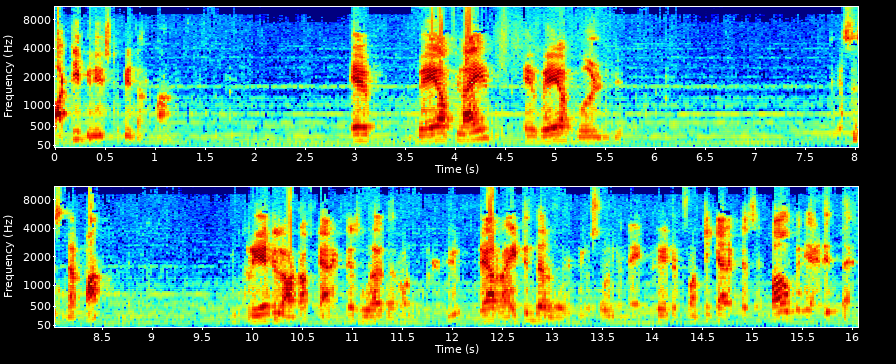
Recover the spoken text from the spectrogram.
what he believes to be dharma, a way of life, a way of worldview. This is dharma. You create a lot of characters who have their own worldview. They are right in their worldview. So when I created 40 characters in Bahubali. I did that.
